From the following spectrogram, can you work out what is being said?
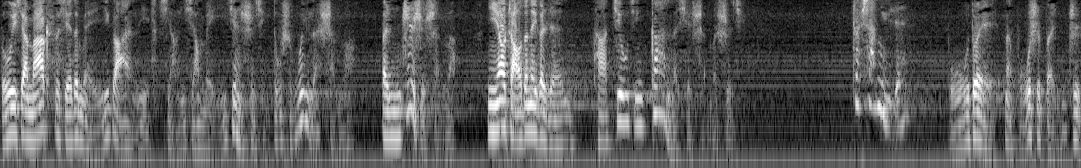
读一下马克思写的每一个案例，想一想每一件事情都是为了什么，本质是什么？你要找的那个人，他究竟干了些什么事情？专杀女人？不对，那不是本质。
